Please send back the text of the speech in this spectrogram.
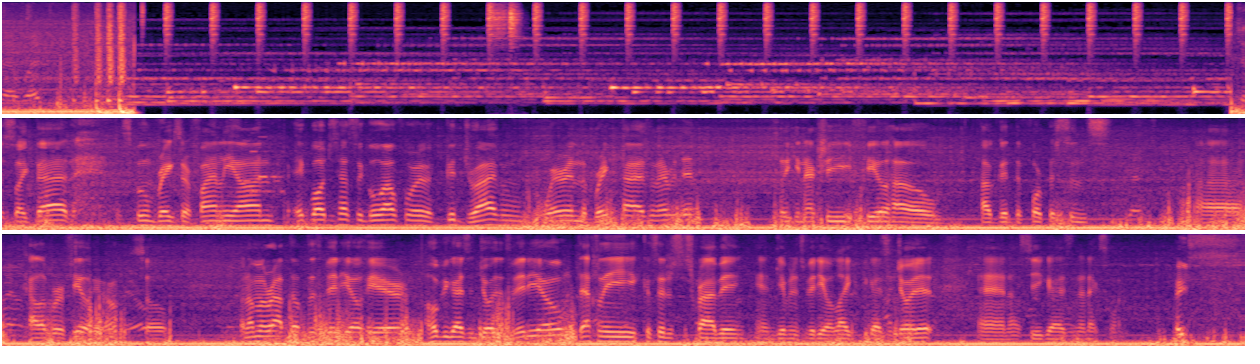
That wet. Just like that, the spoon brakes are finally on. Iqbal just has to go out for a good drive and wear in the brake pads and everything, so you can actually feel how how good the four pistons uh, caliber feel, you know. So, but I'm gonna wrap up this video here. I hope you guys enjoyed this video. Definitely consider subscribing and giving this video a like if you guys enjoyed it. And I'll see you guys in the next one. Peace.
